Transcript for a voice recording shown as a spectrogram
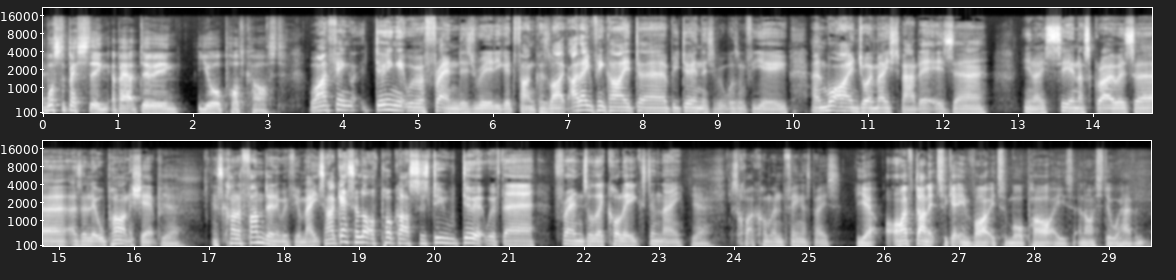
What's the best thing about doing your podcast? Well, I think doing it with a friend is really good fun because, like, I don't think I'd uh, be doing this if it wasn't for you. And what I enjoy most about it is, uh, you know, seeing us grow as a as a little partnership. Yeah, It's kind of fun doing it with your mates. And I guess a lot of podcasters do do it with their friends or their colleagues, don't they? yeah. It's quite a common thing, I suppose. Yeah, I've done it to get invited to more parties, and I still haven't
